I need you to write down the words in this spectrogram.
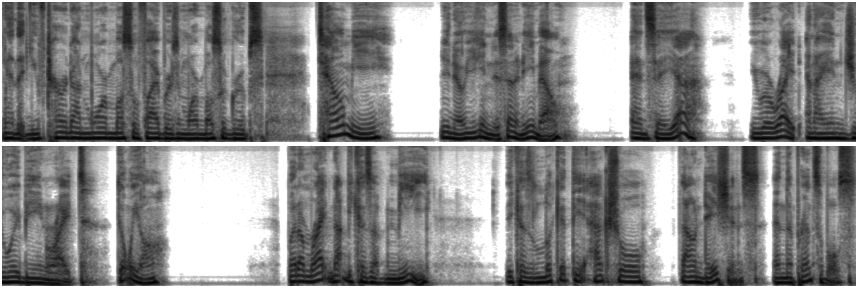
and that you've turned on more muscle fibers and more muscle groups. Tell me, you know, you can send an email and say, yeah, you were right. And I enjoy being right. Don't we all? But I'm right not because of me, because look at the actual foundations and the principles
